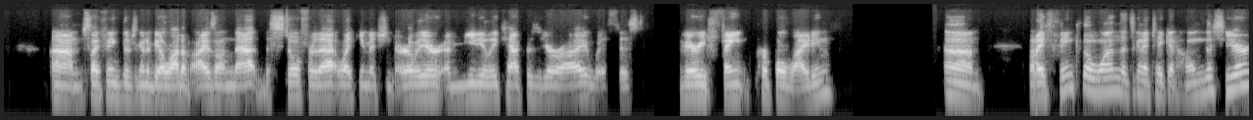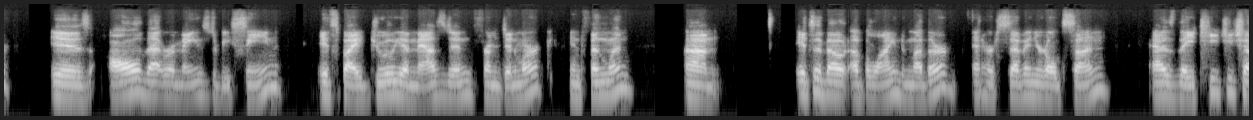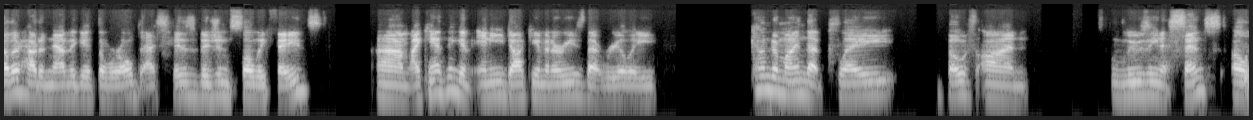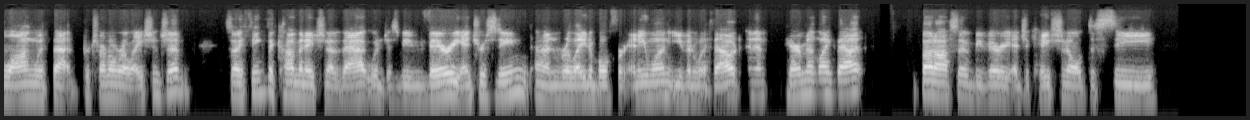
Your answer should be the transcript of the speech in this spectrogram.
Um, so I think there's going to be a lot of eyes on that. The still for that, like you mentioned earlier, immediately captures your eye with this very faint purple lighting. Um, but I think the one that's going to take it home this year is All That Remains to Be Seen. It's by Julia Masden from Denmark in Finland. Um, it's about a blind mother and her seven year old son as they teach each other how to navigate the world as his vision slowly fades. Um, I can't think of any documentaries that really come to mind that play both on losing a sense along with that paternal relationship. So I think the combination of that would just be very interesting and relatable for anyone, even without an impairment like that, but also be very educational to see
